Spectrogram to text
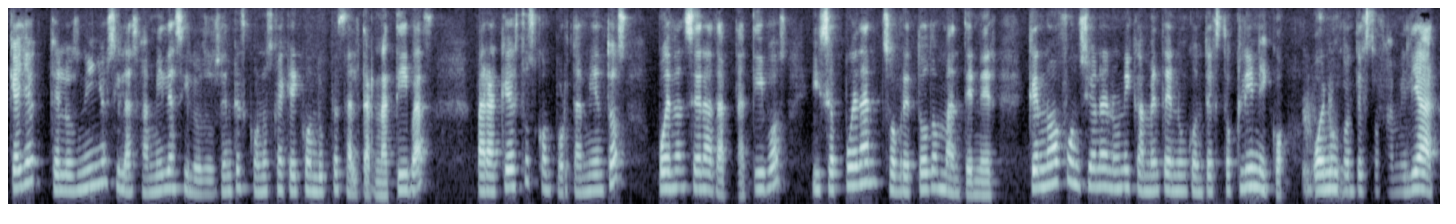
que haya que los niños y las familias y los docentes conozcan que hay conductas alternativas para que estos comportamientos puedan ser adaptativos y se puedan sobre todo mantener, que no funcionen únicamente en un contexto clínico o en un contexto familiar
